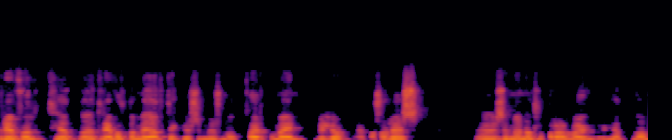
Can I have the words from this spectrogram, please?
hérna, meðaltekjur sem er svona 2,1 miljón eitthvað svo les eh, sem er náttúrulega bara alveg hérna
